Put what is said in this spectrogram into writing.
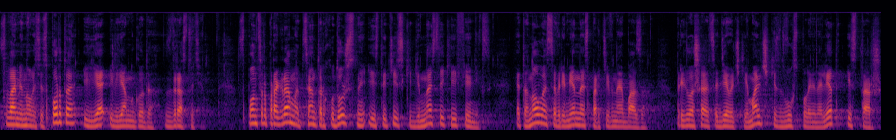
С вами новости спорта и я, Илья Мгода. Здравствуйте. Спонсор программы – Центр художественной и эстетической гимнастики «Феникс». Это новая современная спортивная база. Приглашаются девочки и мальчики с двух с половиной лет и старше.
